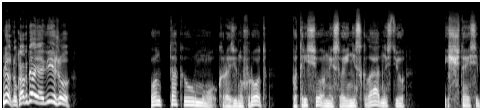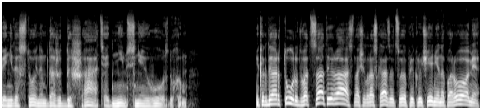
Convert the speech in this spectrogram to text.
Нет, ну, когда я вижу...» Он так и умолк, разинув рот, потрясенный своей нескладностью и считая себя недостойным даже дышать одним с нею воздухом. И когда Артур двадцатый раз начал рассказывать свое приключение на пароме,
